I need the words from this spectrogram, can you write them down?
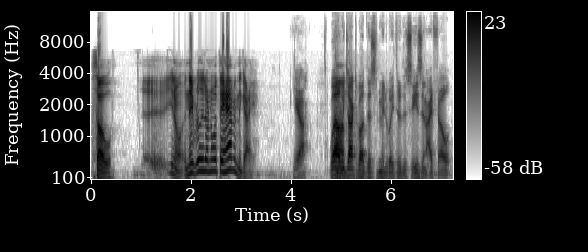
So, uh, you know, and they really don't know what they have in the guy. Yeah. Well, um, we talked about this midway through the season. I felt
